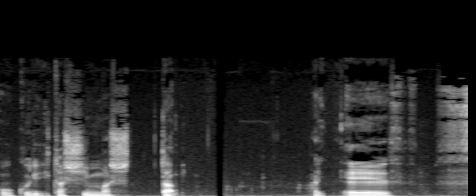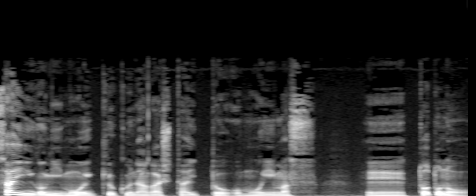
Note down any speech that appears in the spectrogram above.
お送りいたしました。はい、えー、最後にもう一曲流したいと思います。えー、トトの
